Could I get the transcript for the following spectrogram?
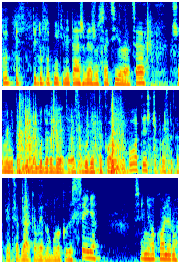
Тут під, під уплотнітелі теж вижу все ціле. Це що мені потрібно буде робити. Ось буде такої роботи, що просто капець. Ця дверка видно була колись синя синього кольору.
